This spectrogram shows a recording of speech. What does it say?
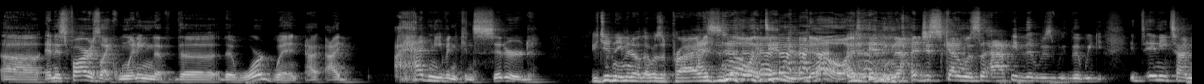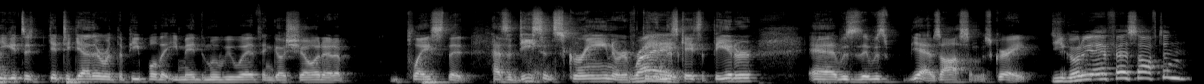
uh, and as far as like winning the the the award went, I I, I hadn't even considered. You didn't even know there was a prize. no, I didn't. No, I didn't. I just kind of was happy that was that we. It's anytime you get to get together with the people that you made the movie with and go show it at a place that has a decent screen, or if in this case a theater. Uh, it was it was yeah it was awesome it was great Do you go to AFS often?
